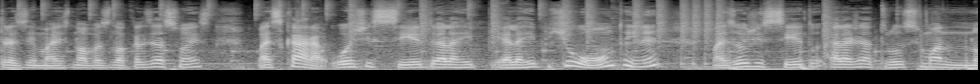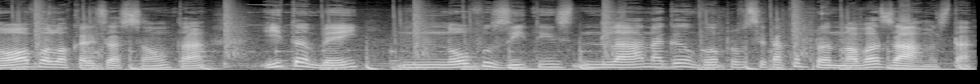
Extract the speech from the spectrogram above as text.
trazer mais novas localizações Mas, cara, hoje cedo, ela, ela repetiu ontem, né? Mas hoje cedo ela já trouxe uma nova localização, tá? E também novos itens lá na Ganvan para você estar tá comprando novas armas, tá?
